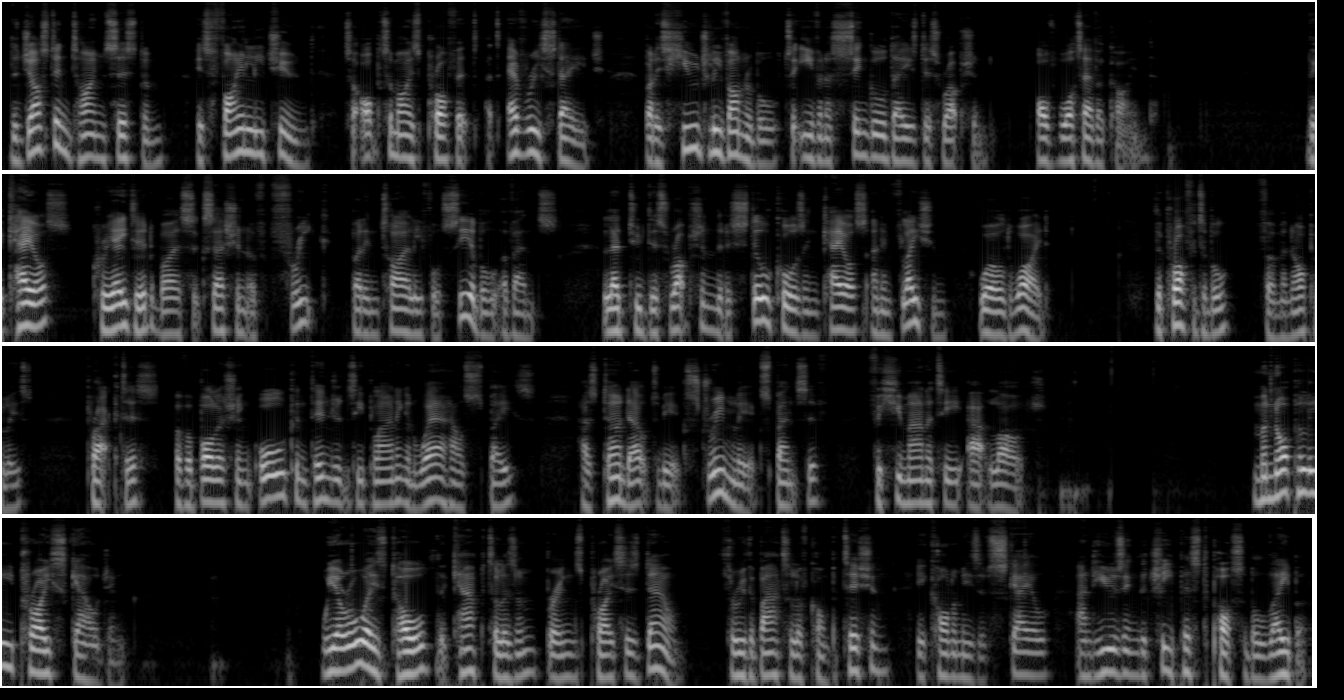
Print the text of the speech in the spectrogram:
The just in time system is finely tuned to optimize profit at every stage, but is hugely vulnerable to even a single day's disruption, of whatever kind. The chaos created by a succession of freak but entirely foreseeable events led to disruption that is still causing chaos and inflation worldwide. The profitable, for monopolies, practice of abolishing all contingency planning and warehouse space has turned out to be extremely expensive for humanity at large. Monopoly price gouging. We are always told that capitalism brings prices down through the battle of competition economies of scale, and using the cheapest possible labour.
